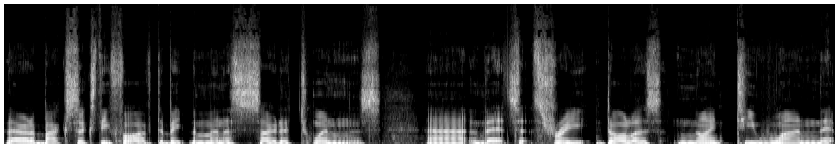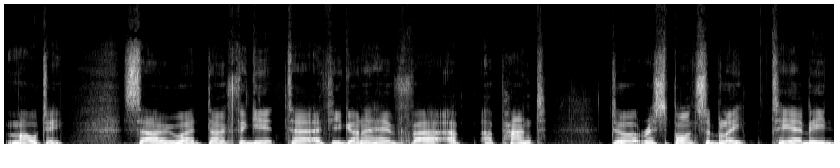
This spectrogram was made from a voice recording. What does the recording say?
They're at a buck 65 to beat the Minnesota Twins. Uh, that's at $3.91, that multi. So uh, don't forget, if you're going to have a, a punt, do it responsibly. tab.co.nz.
